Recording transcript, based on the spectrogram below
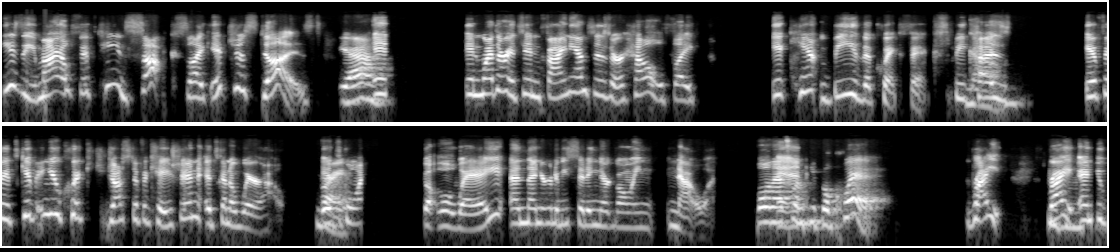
easy. Mile 15 sucks. Like it just does. Yeah. And, and whether it's in finances or health, like it can't be the quick fix because no. If it's giving you quick justification, it's going to wear out. Right. It's going to go away. And then you're going to be sitting there going, now what? Well, that's and, when people quit. Right. Right. Mm-hmm. And you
